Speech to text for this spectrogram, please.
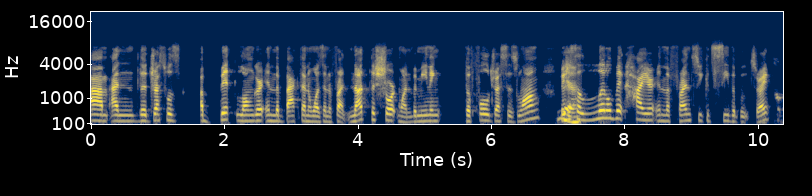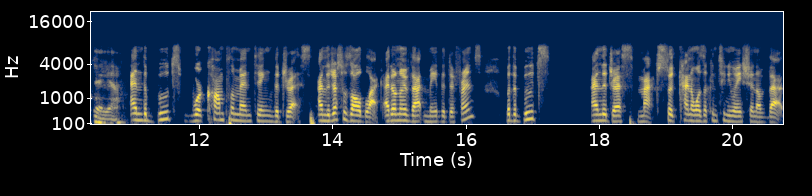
um, and the dress was a bit longer in the back than it was in the front. Not the short one, but meaning the full dress is long, but yeah. just a little bit higher in the front so you could see the boots, right? Okay, yeah. And the boots were complementing the dress. And the dress was all black. I don't know if that made the difference, but the boots and the dress matched. So it kind of was a continuation of that.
